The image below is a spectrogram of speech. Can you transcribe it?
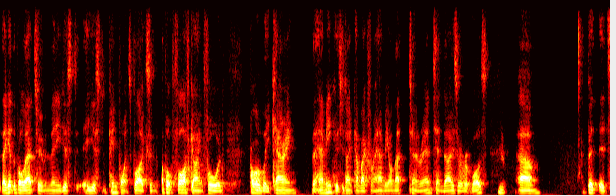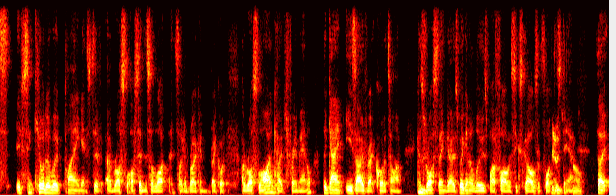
they get the ball out to him, and then he just he just pinpoints blokes. And I thought Fyfe going forward, probably carrying the hammy because you don't come back from a hammy on that turnaround, 10 days, or whatever it was. Yep. Um, but it's if St Kilda were playing against a, a Ross, I've said this a lot. It's like a broken record. A Ross Lyon coach Fremantle, the game is over at quarter time because Mm. Ross then goes, "We're going to lose by five or six goals. Let's lock this down." So,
